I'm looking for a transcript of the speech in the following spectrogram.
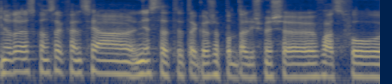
No to jest konsekwencja niestety tego, że poddaliśmy się władztwu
